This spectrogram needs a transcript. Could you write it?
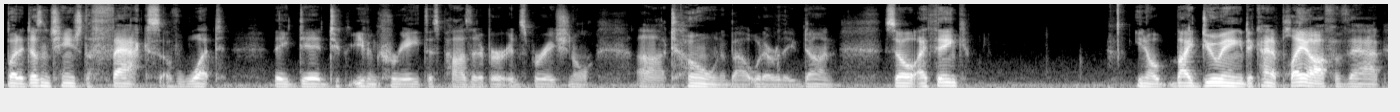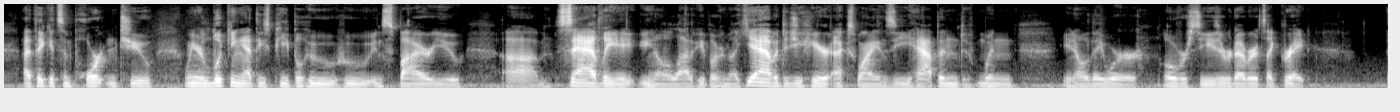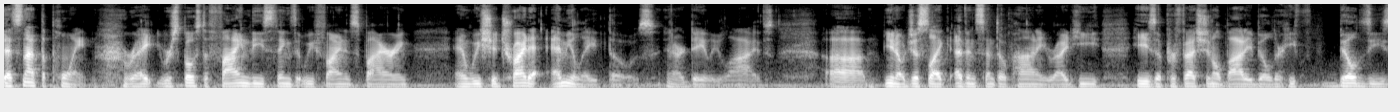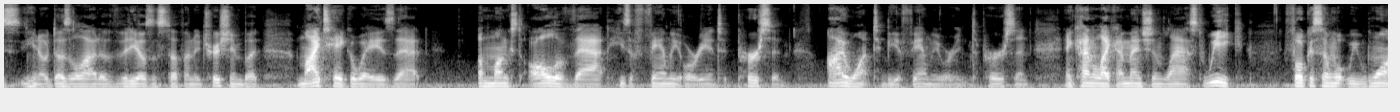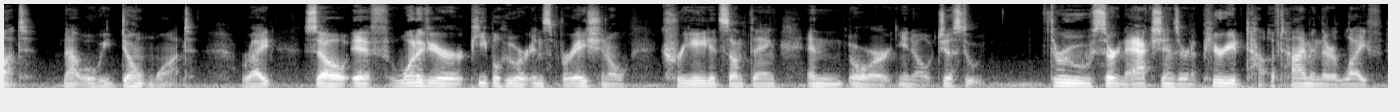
but it doesn't change the facts of what they did to even create this positive or inspirational uh, tone about whatever they've done. So I think you know, by doing to kind of play off of that, I think it's important to when you're looking at these people who who inspire you. Um, sadly, you know, a lot of people are like, "Yeah, but did you hear X, Y, and Z happened when, you know, they were overseas or whatever?" It's like, great. That's not the point, right? We're supposed to find these things that we find inspiring, and we should try to emulate those in our daily lives. Uh, you know, just like Evan Centopani, right? He he's a professional bodybuilder. He builds these, you know, does a lot of videos and stuff on nutrition. But my takeaway is that amongst all of that, he's a family oriented person. I want to be a family oriented person. And kind of like I mentioned last week, focus on what we want, not what we don't want, right? So if one of your people who are inspirational created something and or you know just through certain actions or in a period of time in their life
